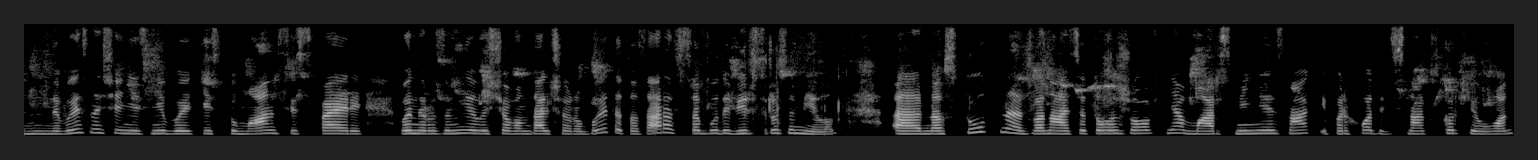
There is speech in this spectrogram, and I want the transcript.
невизначеність, ніби якийсь туман в цій сфері, ви не розуміли, що вам далі робити, то зараз все буде більш зрозуміло. Е, наступне, 12 жовтня, Марс змінює знак і переходить в знак Скорпіон,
